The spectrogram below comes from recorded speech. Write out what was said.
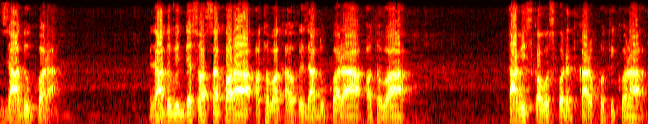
জাদু করা। জাদুবিদ্যা চর্চা করা অথবা কাউকে জাদু করা, অথবা তাবিজ কবজ করে কারও ক্ষতি করা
